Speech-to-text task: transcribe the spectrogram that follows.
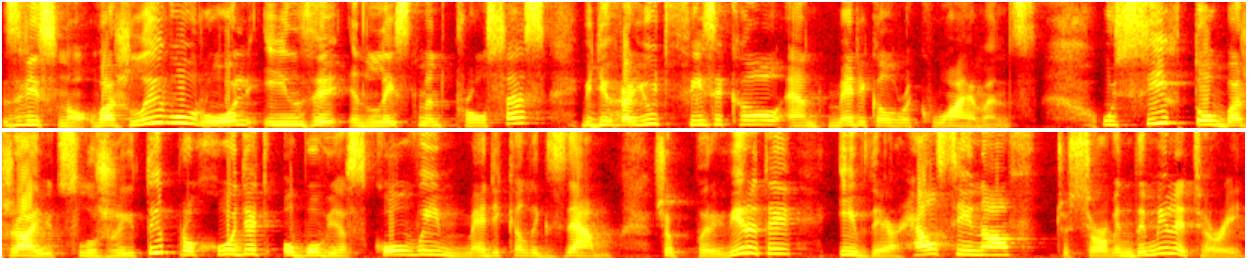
Звісно, важливу роль in the enlistment process відіграють physical and medical requirements. Усі, хто бажають служити, проходять обов'язковий medical exam, щоб перевірити, if they are healthy enough to serve in the military,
